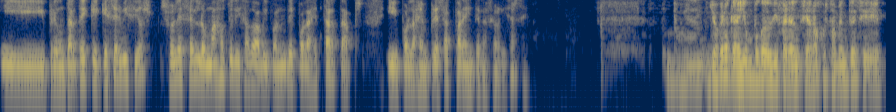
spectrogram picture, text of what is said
y preguntarte que, qué servicios suele ser los más utilizados habitualmente por las startups y por las empresas para internacionalizarse. Mm, yo creo que hay un poco de diferencia, ¿no? Justamente si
